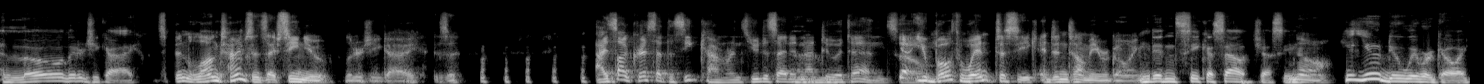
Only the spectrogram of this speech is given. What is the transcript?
Hello, liturgy guy. It's been a long time since I've seen you, liturgy guy. Is it? I saw Chris at the Seek conference. You decided not to attend. So. Yeah, you both went to Seek and didn't tell me you were going. He didn't seek us out, Jesse. No, he, you knew we were going.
